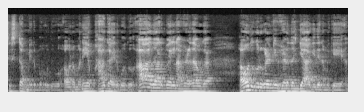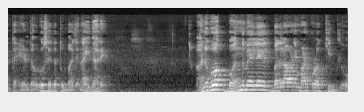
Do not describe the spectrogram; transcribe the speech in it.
ಸಿಸ್ಟಮ್ ಇರಬಹುದು, ಅವರ ಮನೆಯ ಭಾಗ ಇರ್ಬೋದು ಆ ಆಧಾರದ ಮೇಲೆ ನಾವು ಹೇಳಿದಾಗ, ಹೌದು ಗುರುಗಳು, ನೀವು ಹೇಳ್ದಂಗೆ ಆಗಿದೆ ನಮಗೆ ಅಂತ ಹೇಳಿದವರು ಸಹಿತ ತುಂಬ ಜನ ಇದ್ದಾರೆ. ಅನುಭವಕ್ಕೆ ಬಂದ ಮೇಲೆ ಬದಲಾವಣೆ ಮಾಡ್ಕೊಳ್ಳೋಕ್ಕಿಂತಲೂ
